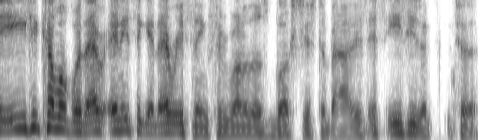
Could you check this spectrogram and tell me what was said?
you can come up with anything and everything through one of those books just about. It's, it's easy to to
